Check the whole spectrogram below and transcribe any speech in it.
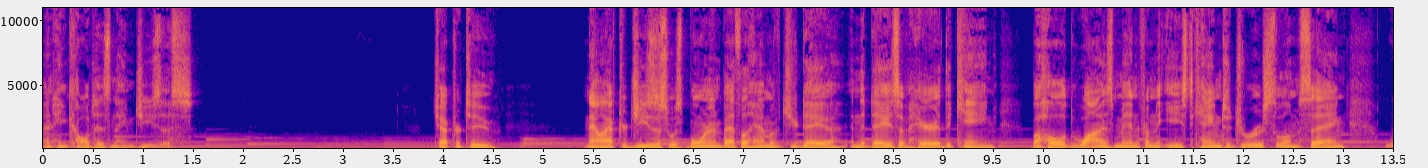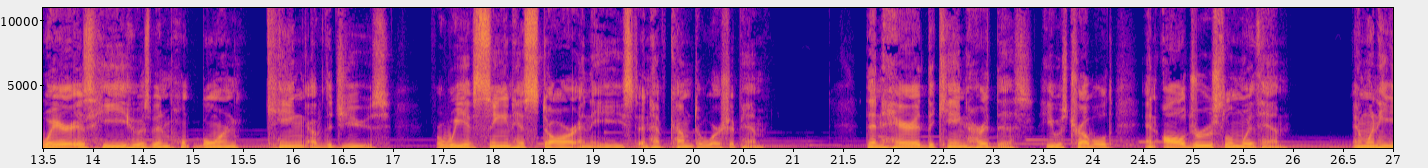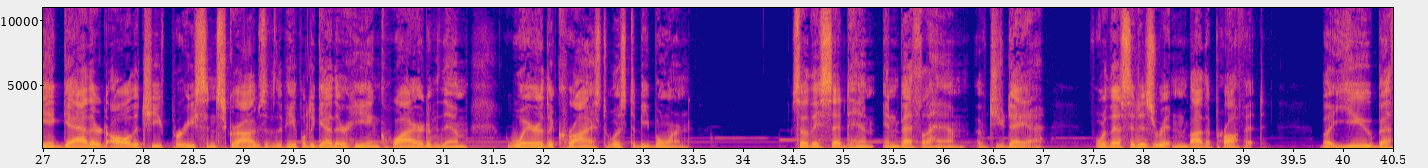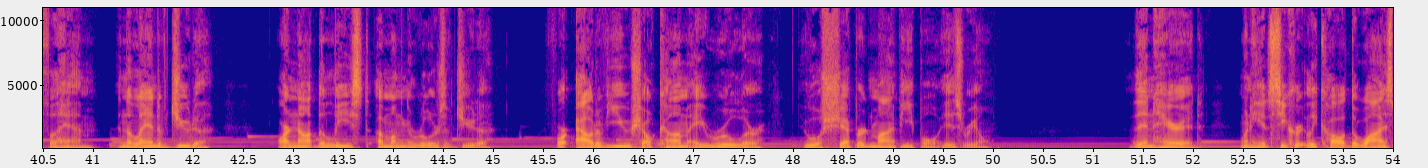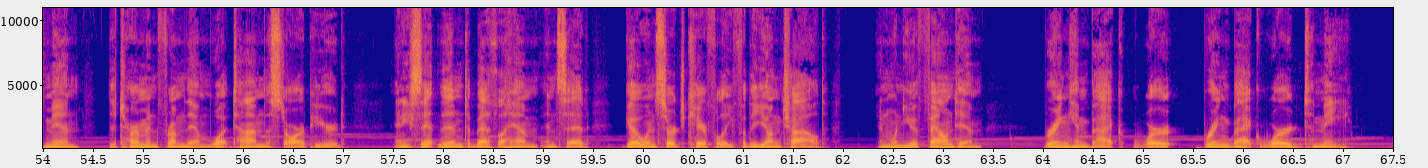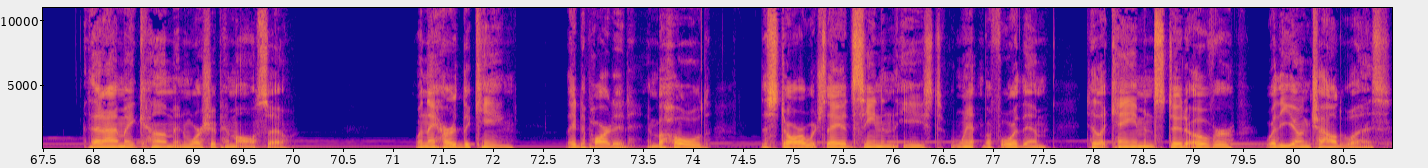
and he called his name Jesus. Chapter 2 Now, after Jesus was born in Bethlehem of Judea in the days of Herod the king, behold, wise men from the east came to Jerusalem, saying, Where is he who has been born king of the Jews? For we have seen his star in the east and have come to worship him. Then Herod the king heard this. He was troubled, and all Jerusalem with him. And when he had gathered all the chief priests and scribes of the people together, he inquired of them where the Christ was to be born. So they said to him, In Bethlehem of Judea. For thus it is written by the prophet But you, Bethlehem, in the land of Judah, are not the least among the rulers of Judah, for out of you shall come a ruler who will shepherd my people Israel. Then Herod, when he had secretly called the wise men, determined from them what time the star appeared. And he sent them to Bethlehem and said, Go and search carefully for the young child, and when you have found him, bring him back word bring back word to me, that I may come and worship him also. When they heard the king, they departed, and behold, the star which they had seen in the east went before them, till it came and stood over where the young child was.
